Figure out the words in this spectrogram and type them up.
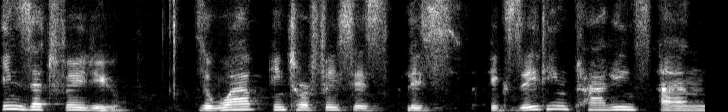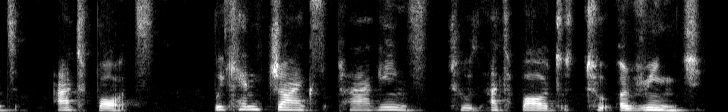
In that video, the web interfaces lists existing plugins and artboards. We can drag the plugins to the artboard to arrange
